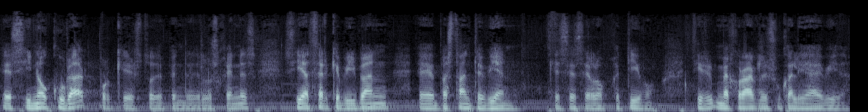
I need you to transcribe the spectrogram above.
eh, si no curar, porque esto depende de los genes, sí hacer que vivan eh, bastante bien, que ese es el objetivo, es decir, mejorarle su calidad de vida.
